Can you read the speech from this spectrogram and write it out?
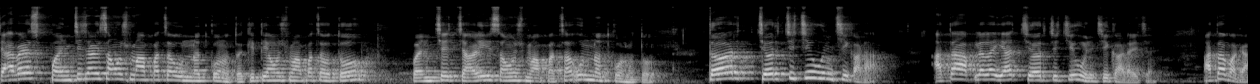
त्यावेळेस पंचेचाळीस अंश मापाचा उन्नत कोण होतो? किती अंश मापाचा होतो? पंचेचाळीस अंश मापाचा उन्नत कोण होतो? तर चर्चची उंची काढा. आता आपल्याला या चर्चची उंची काढायची आहे. आता बघा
